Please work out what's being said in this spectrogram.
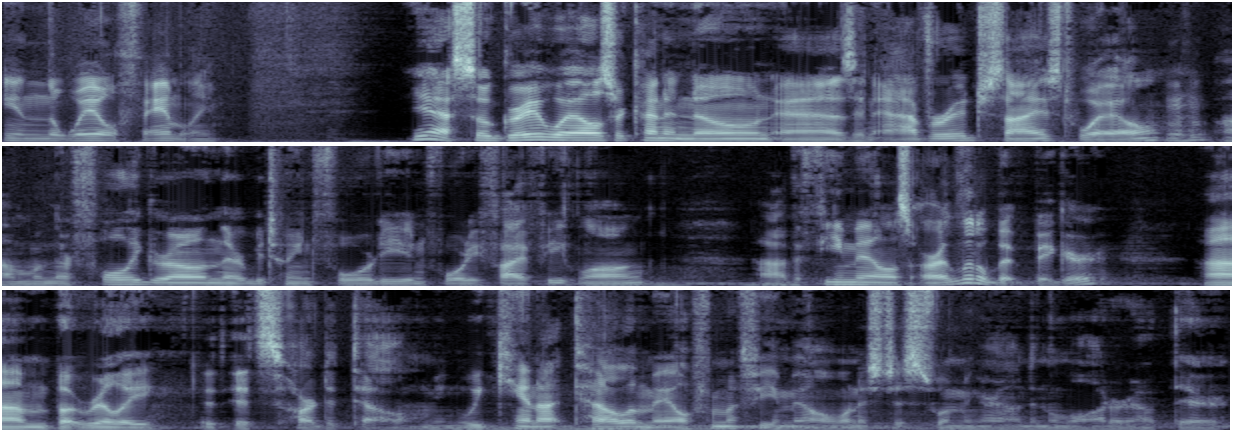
in the whale family? Yeah, so gray whales are kind of known as an average sized whale. Mm-hmm. Um, when they're fully grown, they're between 40 and 45 feet long. Uh, the females are a little bit bigger, um, but really it, it's hard to tell. I mean, we cannot tell a male from a female when it's just swimming around in the water out there.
